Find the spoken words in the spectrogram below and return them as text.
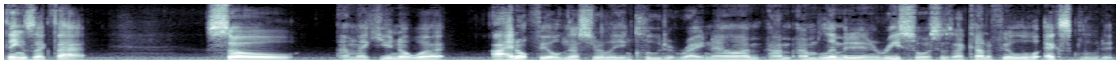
things like that. So I'm like, you know what? I don't feel necessarily included right now. I'm, I'm, I'm limited in resources. I kind of feel a little excluded.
